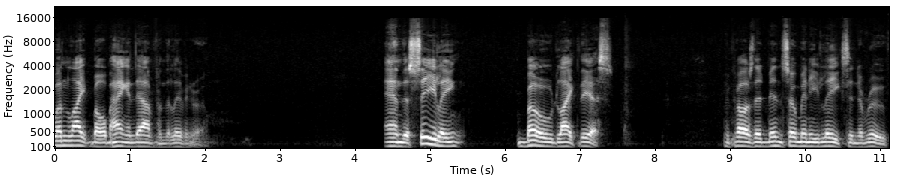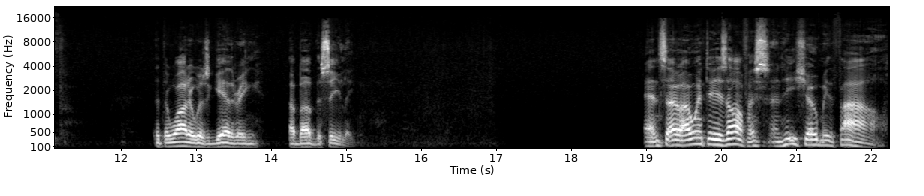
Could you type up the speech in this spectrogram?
One light bulb hanging down from the living room. And the ceiling bowed like this because there'd been so many leaks in the roof that the water was gathering above the ceiling. And so I went to his office and he showed me the file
